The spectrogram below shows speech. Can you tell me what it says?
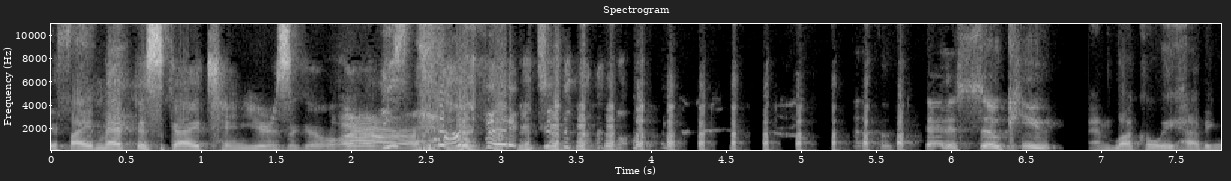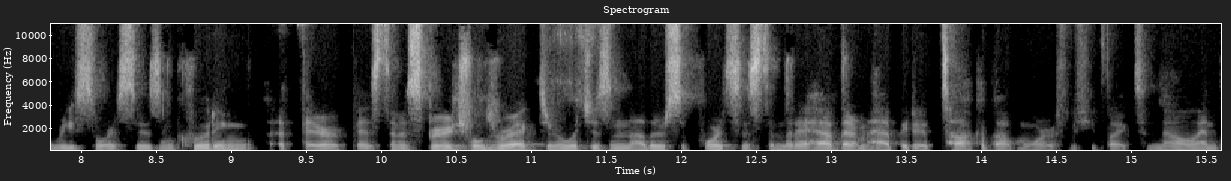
if I met this guy 10 years ago, oh. perfect. that is so cute. And luckily, having resources, including a therapist and a spiritual director, which is another support system that I have that I'm happy to talk about more if, if you'd like to know. And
